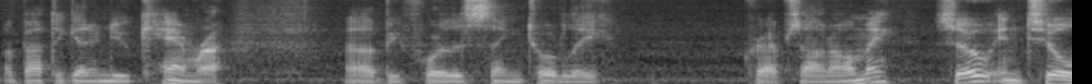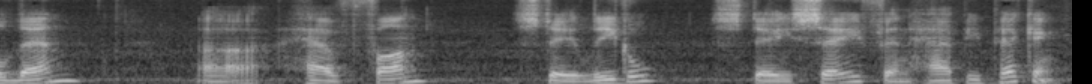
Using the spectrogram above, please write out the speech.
about to get a new camera uh, before this thing totally craps out on me. So, until then, uh, have fun, stay legal, stay safe, and happy picking.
